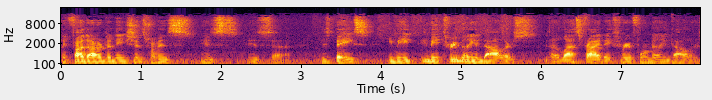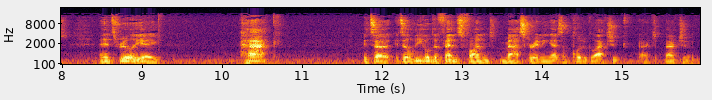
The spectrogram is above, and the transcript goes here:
like five dollar donations from his his his uh, his base. He made he made three million dollars you know, last Friday, three or four million dollars, and it's really a PAC. It's a it's a legal defense fund masquerading as a political action action,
